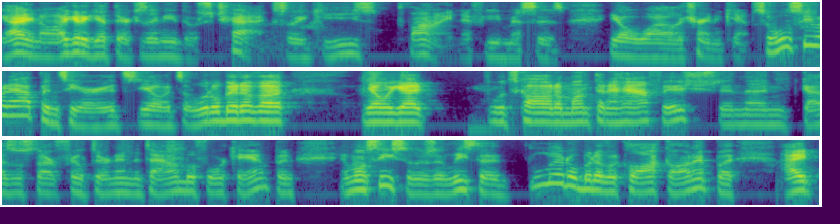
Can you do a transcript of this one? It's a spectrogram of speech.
"Yeah, you know, I got to get there because I need those checks." Like he's fine if he misses, you know, a while of training camp. So we'll see what happens here. It's you know, it's a little bit of a, you know, we got let's call it a month and a half ish, and then guys will start filtering into town before camp, and and we'll see. So there's at least a little bit of a clock on it, but I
